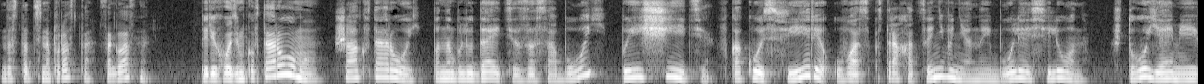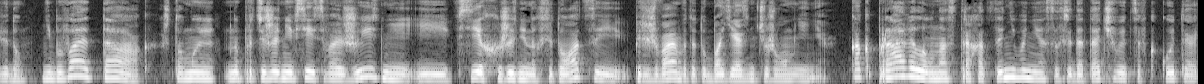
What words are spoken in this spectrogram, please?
Достаточно просто, согласны? Переходим ко второму. Шаг второй. Понаблюдайте за собой, поищите, в какой сфере у вас страх оценивания наиболее силен. Что я имею в виду? Не бывает так, что мы на протяжении всей своей жизни и всех жизненных ситуаций переживаем вот эту боязнь чужого мнения. Как правило, у нас страх оценивания сосредотачивается в какой-то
